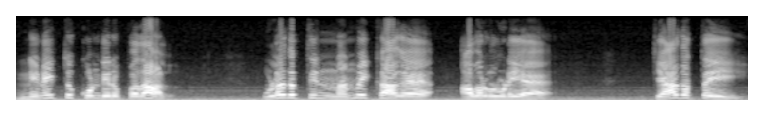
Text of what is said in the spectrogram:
நினைத்து கொண்டிருப்பதால் உலகத்தின் நன்மைக்காக அவர்களுடைய தியாகத்தை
